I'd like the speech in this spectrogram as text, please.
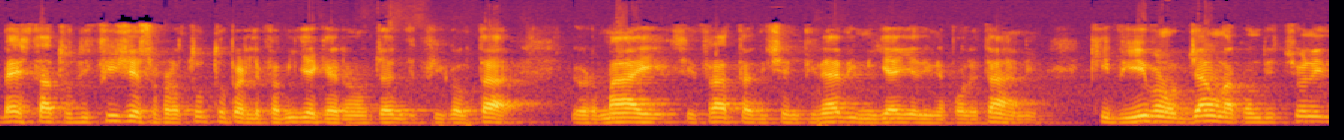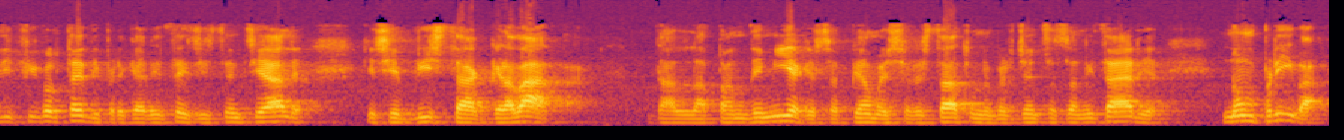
Beh, è stato difficile soprattutto per le famiglie che erano già in difficoltà e ormai si tratta di centinaia di migliaia di napoletani che vivevano già una condizione di difficoltà e di precarietà esistenziale che si è vista aggravata dalla pandemia che sappiamo essere stata un'emergenza sanitaria non priva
